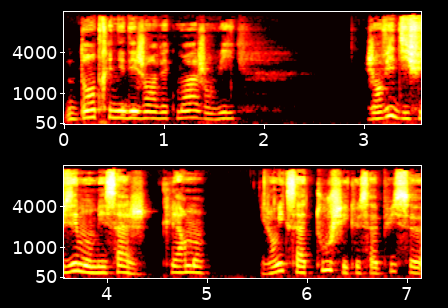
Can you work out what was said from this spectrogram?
d'entraîner des gens avec moi, j'ai envie, j'ai envie de diffuser mon message, clairement. J'ai envie que ça touche et que ça puisse euh,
